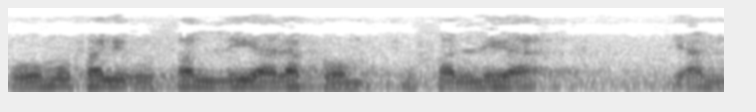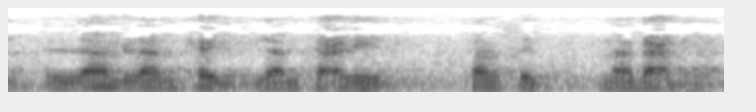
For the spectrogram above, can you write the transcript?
قوموا فلأصلي لكم أصلي لأن اللام لام كي لام تعليل تنصب ما بعدها.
